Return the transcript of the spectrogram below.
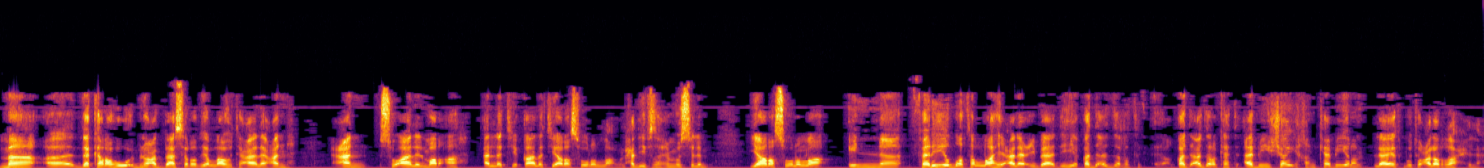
ما آه ذكره ابن عباس رضي الله تعالى عنه عن سؤال المرأة التي قالت يا رسول الله والحديث صحيح مسلم يا رسول الله إن فريضة الله على عباده قد أدركت, قد أدركت أبي شيخا كبيرا لا يثبت على الراحلة.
